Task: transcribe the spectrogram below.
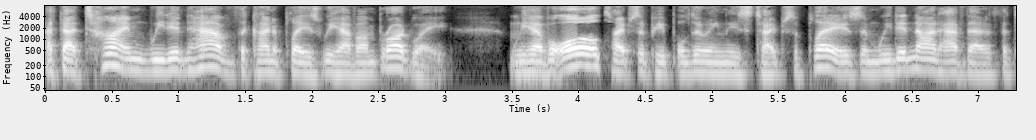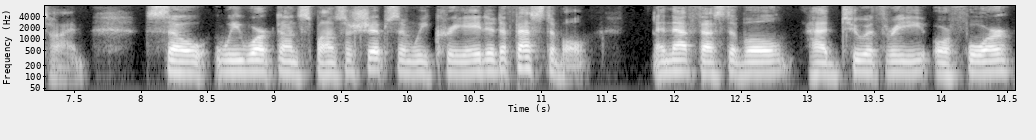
At that time, we didn't have the kind of plays we have on Broadway. We have all types of people doing these types of plays, and we did not have that at the time. So we worked on sponsorships and we created a festival. And that festival had two or three or four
